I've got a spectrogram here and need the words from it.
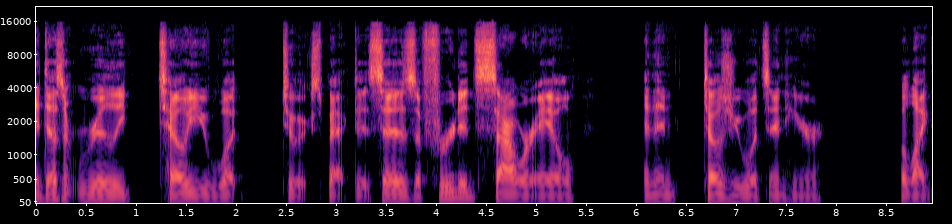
it doesn't really tell you what to expect. It says a fruited sour ale and then tells you what's in here. But like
